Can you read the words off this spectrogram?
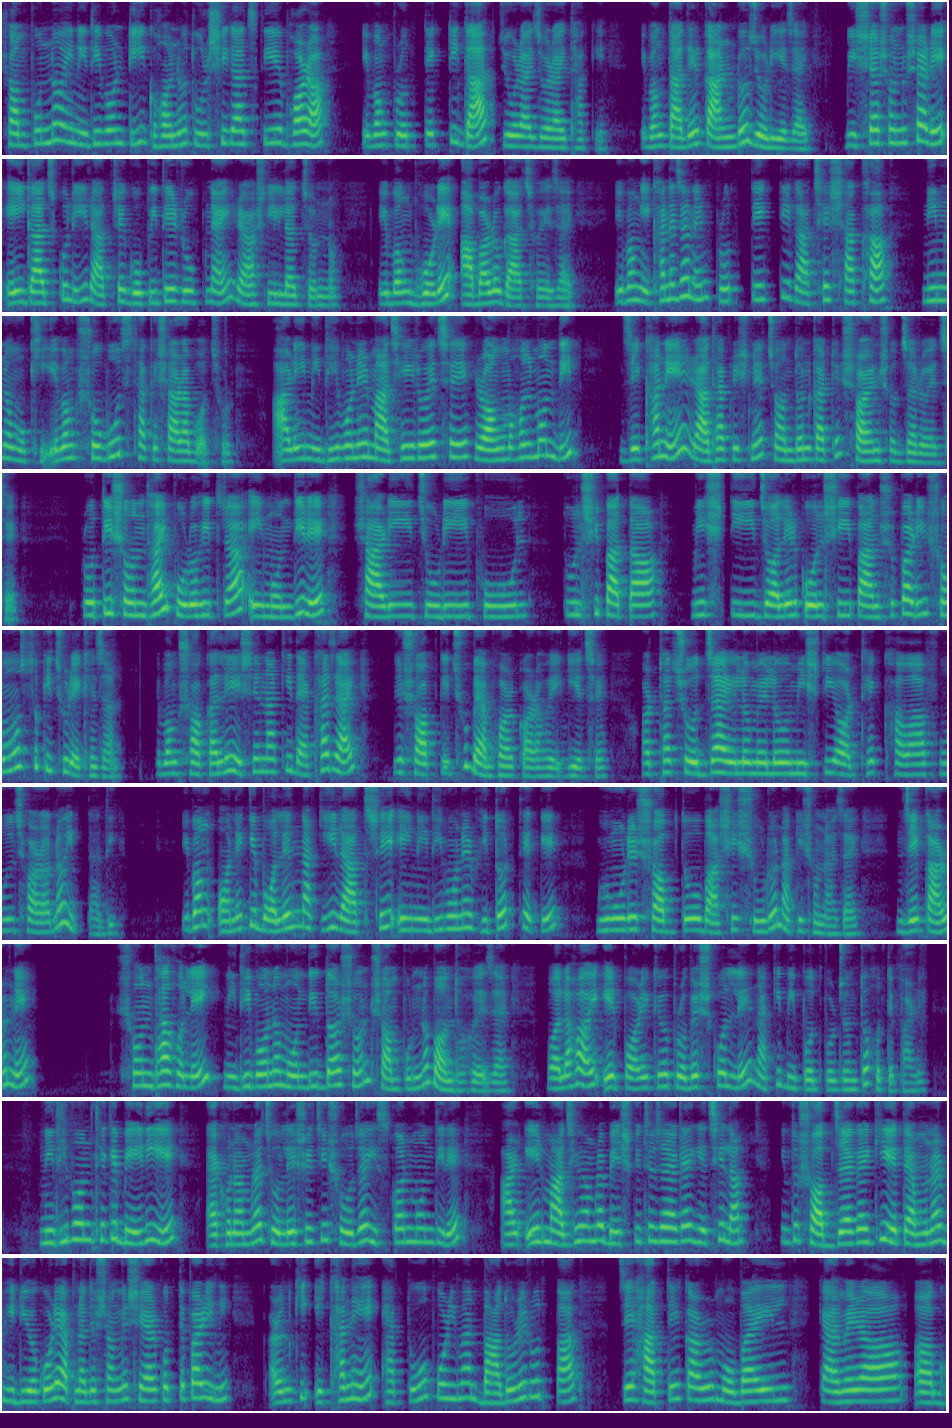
সম্পূর্ণ এই নিধিবনটি ঘন তুলসী গাছ দিয়ে ভরা এবং প্রত্যেকটি গাছ জোড়ায় জোড়ায় থাকে এবং তাদের কাণ্ড জড়িয়ে যায়। বিশ্বাস অনুসারে এই গাছগুলি রাত্রে গোপীদের রূপ নেয় রাসলীলার জন্য এবং ভোরে আবারও গাছ হয়ে যায় এবং এখানে জানেন প্রত্যেকটি গাছের শাখা নিম্নমুখী এবং সবুজ থাকে সারা বছর। আর এই নিধিবনের মাঝেই রয়েছে রংমহল মন্দির, যেখানে রাধাকৃষ্ণের চন্দন কাঠের শয়নসজ্জা রয়েছে। প্রতি সন্ধ্যায় পুরোহিতরা এই মন্দিরে শাড়ি, চুড়ি, ফুল, তুলসী পাতা, মিষ্টি, জলের কলসি, পান সুপারি সমস্ত কিছু রেখে যান এবং সকালে এসে নাকি দেখা যায় যে সব কিছু ব্যবহার করা হয়ে গিয়েছে। অর্থাৎ সজ্জা এলোমেলো, মিষ্টি, অর্ধেক খাওয়া, ফুল ছড়ানো ইত্যাদি। এবং অনেকে বলেন নাকি রাত্রে এই নিধিবনের ভিতর থেকে ঘুঙুরের শব্দ, বাঁশির সুরও নাকি শোনা যায়। যে কারণে সন্ধ্যা হলেই নিধিবন ও মন্দির দর্শন সম্পূর্ণ বন্ধ হয়ে যায়। বলা হয়, এর পরে কেউ প্রবেশ করলে নাকি বিপদ পর্যন্ত হতে পারে। নিধিবন থেকে বেরিয়ে এখন আমরা চলে এসেছি সোজা ইস্কন মন্দিরে। আর এর মাঝেও আমরা বেশ কিছু জায়গায় গেছিলাম, কিন্তু সব জায়গায় গিয়ে তেমন আর ভিডিও করে আপনাদের সঙ্গে শেয়ার করতে পারিনি। কারণ কি এখানে এত পরিমাণ বাদরের উৎপাত যে হাতে কারোর মোবাইল, ক্যামেরা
